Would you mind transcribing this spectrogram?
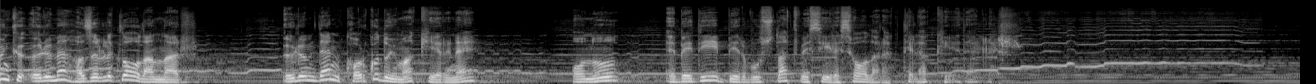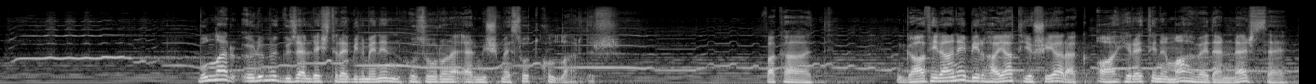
Çünkü ölüme hazırlıklı olanlar ölümden korku duymak yerine onu ebedi bir vuslat vesilesi olarak telakki ederler. Bunlar ölümü güzelleştirebilmenin huzuruna ermiş mesut kullardır. Fakat gafilane bir hayat yaşayarak ahiretini mahvedenlerse,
